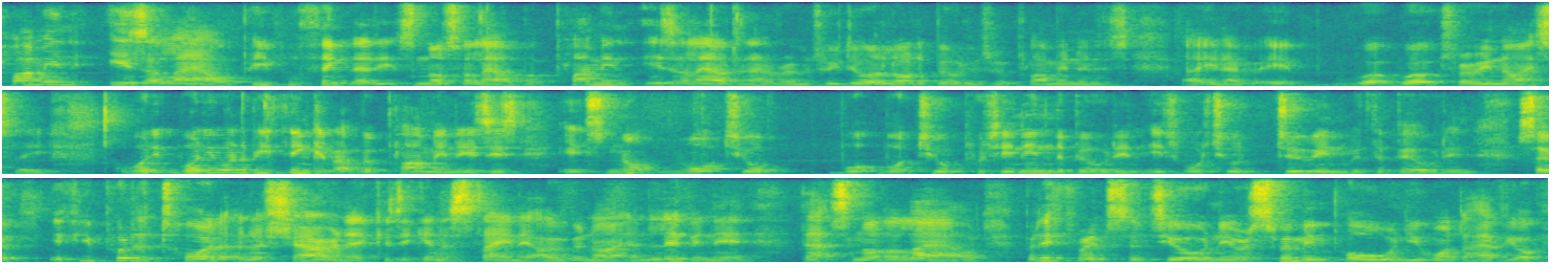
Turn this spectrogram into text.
Plumbing is allowed. People think that it's not allowed, but plumbing is allowed in our rooms. We do a lot of buildings with plumbing, and it's uh, you know it works very nicely. What, what you want to be thinking about with plumbing is is it's not what you're what, what you're putting in the building is what you're doing with the building. So if you put a toilet and a shower in there because you're going to stay in it overnight and live in it, that's not allowed. But if, for instance, you're near a swimming pool and you want to have your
